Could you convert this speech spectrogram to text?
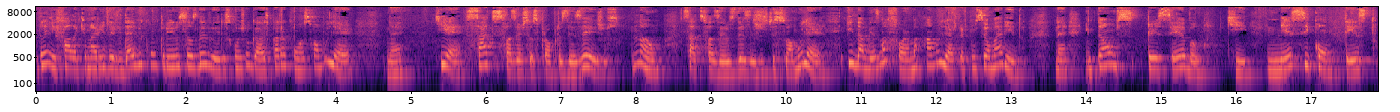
Então, ele fala que o marido ele deve cumprir os seus deveres conjugais para com a sua mulher, né? Que é satisfazer seus próprios desejos? Não, satisfazer os desejos de sua mulher. E da mesma forma, a mulher para com seu marido, né? Então, percebam que nesse contexto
